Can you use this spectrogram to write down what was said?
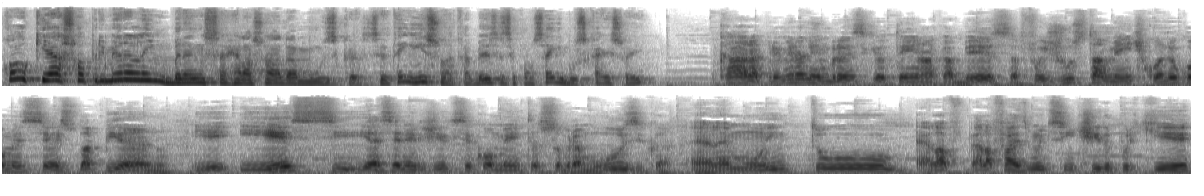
Qual que é a sua primeira lembrança relacionada à música? Você tem isso na cabeça? Você consegue buscar isso aí? Cara, a primeira lembrança que eu tenho na cabeça foi justamente quando eu comecei a estudar piano. E, e esse, e essa energia que você comenta sobre a música, ela é muito. Ela, ela faz muito sentido porque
